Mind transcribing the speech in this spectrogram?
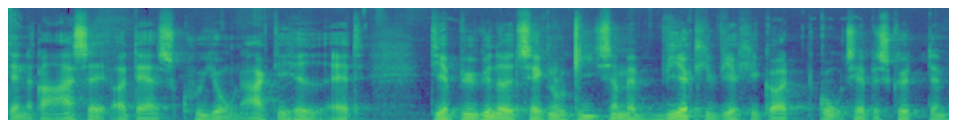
den race og deres kujonagtighed, at de har bygget noget teknologi, som er virkelig, virkelig godt god til at beskytte dem.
